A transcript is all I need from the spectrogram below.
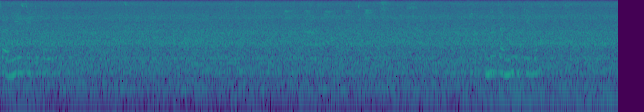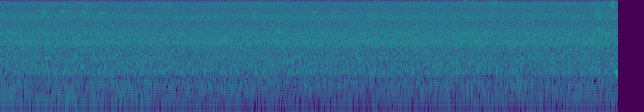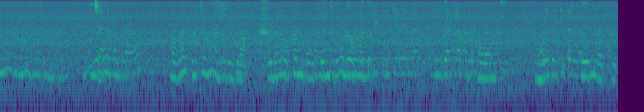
தண்ணி ஏற்றிட்டு இன்னும் தண்ணி வைக்கல அவர் குளிச்சவனும் நல்லா குளிக்கிறான் அது நல்லா உட்காந்து தெரிஞ்சுக்கோ உள்ள உட்காந்து குளிக்கவே இல்லை. எங்கள் கேட்டில் உட்காந்துருக்காங்க. அவளுக்கு குளிக்க தெரில தெரியல அதுக்கு.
